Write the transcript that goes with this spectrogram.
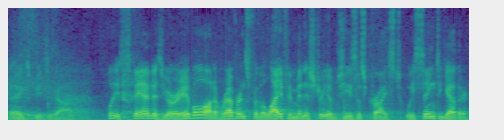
Thanks be to God. Please stand as you are able out of reverence for the life and ministry of Jesus Christ. We sing together.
